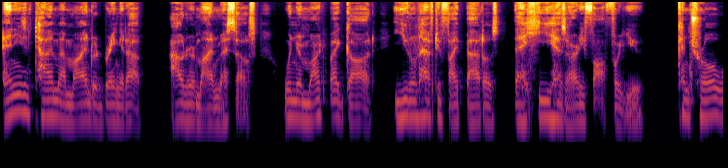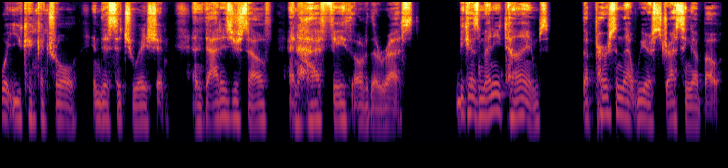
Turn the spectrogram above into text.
Anytime my mind would bring it up, I would remind myself when you're marked by God, you don't have to fight battles that He has already fought for you. Control what you can control in this situation, and that is yourself, and have faith over the rest. Because many times, the person that we are stressing about,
